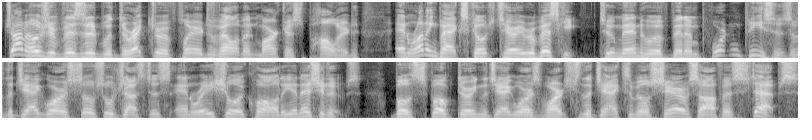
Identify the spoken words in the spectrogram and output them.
John Oehser visited with Director of Player Development Marcus Pollard and running backs coach Terry Robiskie, two men who have been important pieces of the Jaguars' social justice and racial equality initiatives. Both spoke during the Jaguars' march to the Jacksonville Sheriff's Office steps,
